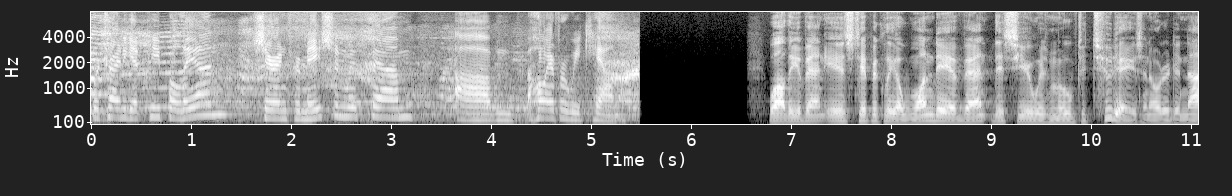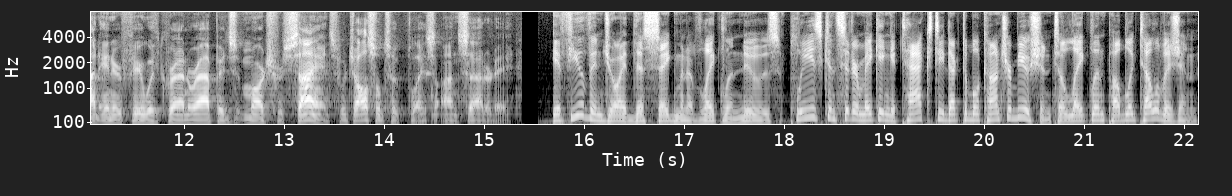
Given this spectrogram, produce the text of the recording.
we're trying to get people in, share information with them, um, however we can. While the event is typically a one-day event, this year was moved to two days in order to not interfere with Grand Rapids March for Science, which also took place on Saturday. If you've enjoyed this segment of Lakeland News, please consider making a tax-deductible contribution to Lakeland Public Television.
